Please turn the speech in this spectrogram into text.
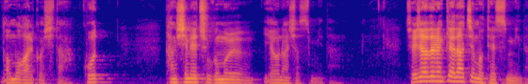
넘어갈 것이다. 곧 당신의 죽음을 예언하셨습니다. 제자들은 깨닫지 못했습니다.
